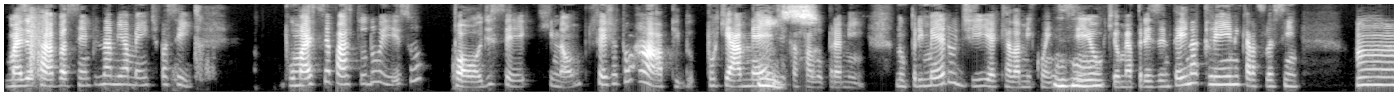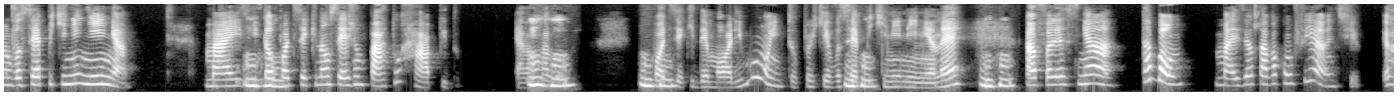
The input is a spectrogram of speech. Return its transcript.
Mas eu tava sempre na minha mente, tipo assim, por mais que você faça tudo isso, pode ser que não seja tão rápido. Porque a médica isso. falou para mim, no primeiro dia que ela me conheceu, uhum. que eu me apresentei na clínica, ela falou assim: hum, você é pequenininha, mas uhum. então pode ser que não seja um parto rápido. Ela uhum. falou. Uhum. Pode ser que demore muito, porque você é uhum. pequenininha, né? Uhum. Aí eu falei assim: ah, tá bom, mas eu tava confiante. Eu,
